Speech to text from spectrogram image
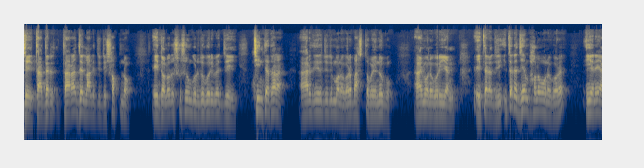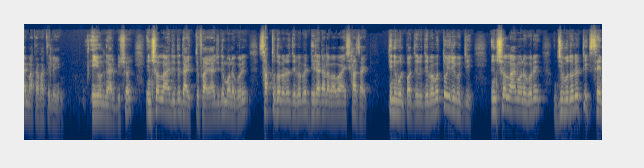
যে তাদের, তারা যে লালিত যে স্বপ্ন, এই দলের সুসংগঠিত করিবার যে চিন্তাধারা, আর দিয়ে যদি মনে করে বাস্তবায়ন হব। আমি মনে করি ইয়ান, এই তারা যদি ইতারা যে ভালো মনে করে ইয়ানে আমি মাথা ফাতি লইম। এই হল নেওয়ার বিষয়। ইনশাল্লাহ যদি দায়িত্ব পাই আমি যদি মনে করি ছাত্র দলের যেভাবে ঢিলা ঢালা বাবা আমি সাজাই তৃণমূল পর্যায়ে যেভাবে তৈরি করছি, ইনশাল্লাহ মনে করি যুবদলের ঠিক সেম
